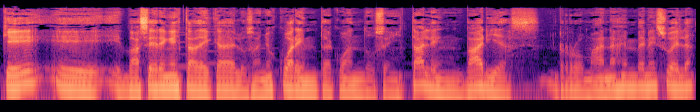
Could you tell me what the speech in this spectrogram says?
que eh, va a ser en esta década de los años 40 cuando se instalen varias romanas en Venezuela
